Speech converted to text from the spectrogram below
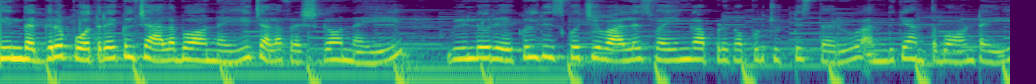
ఈయన దగ్గర పూతరేకులు చాలా బాగున్నాయి చాలా ఫ్రెష్గా ఉన్నాయి. వీళ్ళు రేకులు తీసుకొచ్చి వాళ్ళే స్వయంగా అప్పటికప్పుడు చుట్టిస్తారు. అందుకే అంత బాగుంటాయి.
